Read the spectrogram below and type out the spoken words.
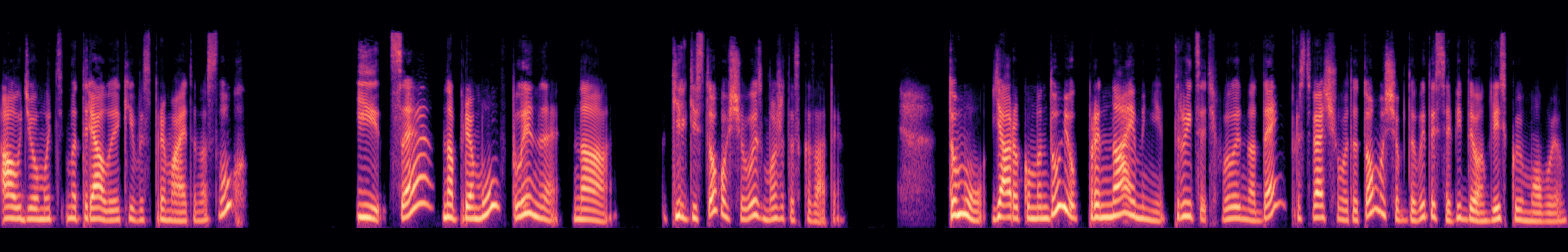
аудіомат матеріалу, який ви сприймаєте на слух. І це напряму вплине на кількість того, що ви зможете сказати. Тому я рекомендую принаймні 30 хвилин на день присвячувати тому, щоб дивитися відео англійською мовою.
